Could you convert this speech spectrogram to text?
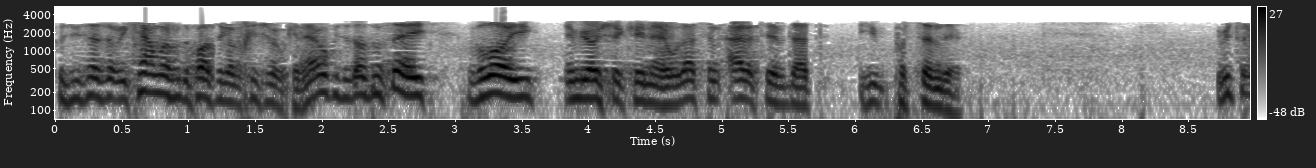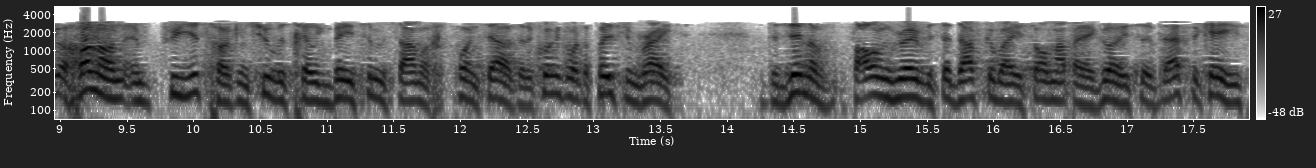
because he says that we can't learn from the pasuk of Chishav Keneu because it doesn't say V'loi im Yoshe Keneu. That's an additive that he puts in there. Yitzchak Achanon in Pri Yitzchak in Shuvas Chelik Beis Sim Samach points out that according to what the Pesachim write, the din of following grave is said dafka by Yisrael, not by a goy. So if that's the case,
